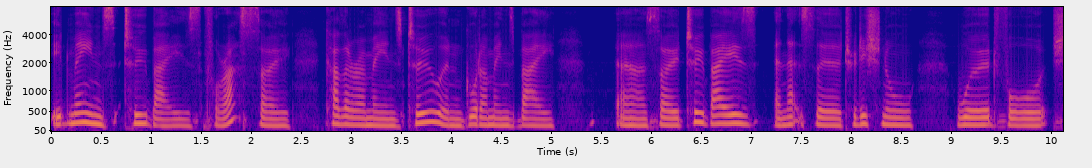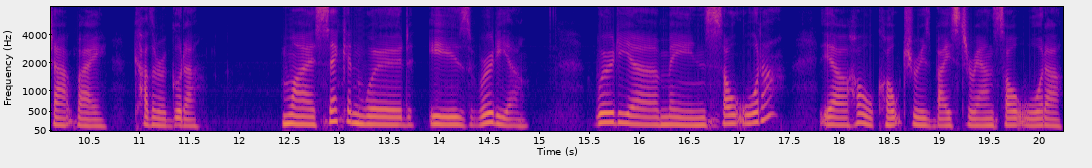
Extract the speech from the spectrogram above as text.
It means two bays for us. So Kathara means two and Gura means bay. Uh, so two bays, and that's the traditional word for Shark Bay, Katharagura. My second word is Rudia. Rudia means salt water. Our whole culture is based around salt water,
